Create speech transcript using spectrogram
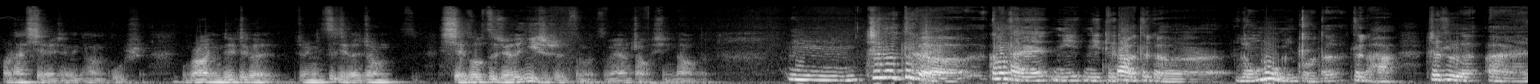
或者他写的这个地方的故事。我不知道您对这个就是你自己的这种写作自觉的意识是怎么怎么样找寻到的？嗯，其实这个刚才你你提到这个。游牧民族的这个哈，就是呃，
